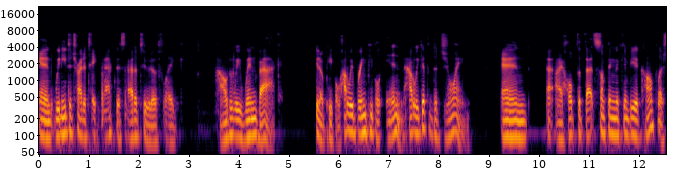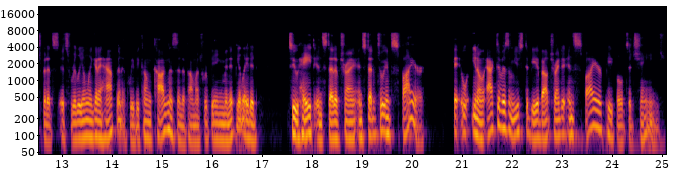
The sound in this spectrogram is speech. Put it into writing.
And we need to try to take back this attitude of like, how do we win back, you know, people? How do we bring people in? How do we get them to join? And I hope that that's something that can be accomplished, but it's it's really only going to happen if we become cognizant of how much we're being manipulated to hate instead of trying instead of to inspire. It, you know, activism used to be about trying to inspire people to change.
